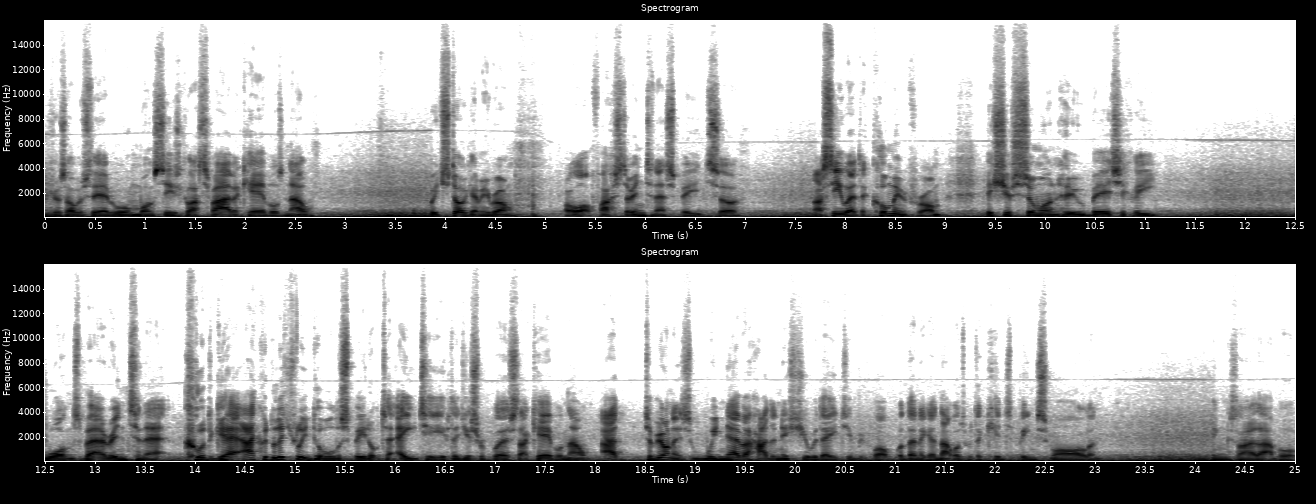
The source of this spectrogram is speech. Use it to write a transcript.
Because obviously everyone wants these glass fibre cables now. Which, don't get me wrong, a lot faster internet speed, so I see where they're coming from. It's just someone who basically wants better internet could get I could literally double the speed up to 80 if they just replaced that cable. Now I, to be honest we never had an issue with 80 before but then again that was with the kids being small and things like that but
